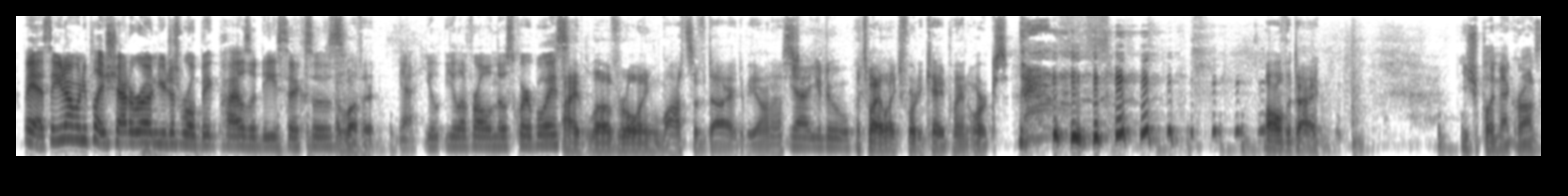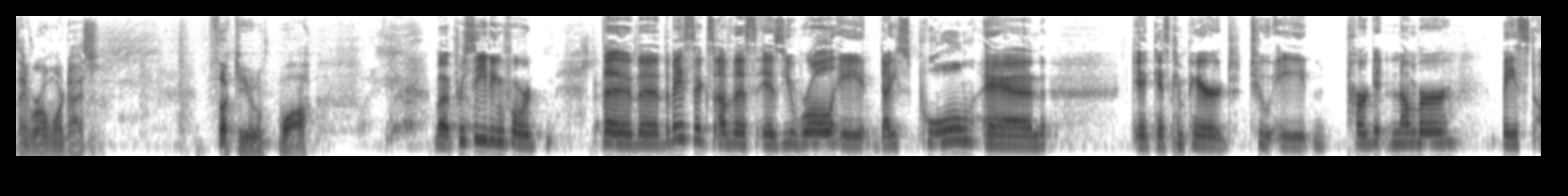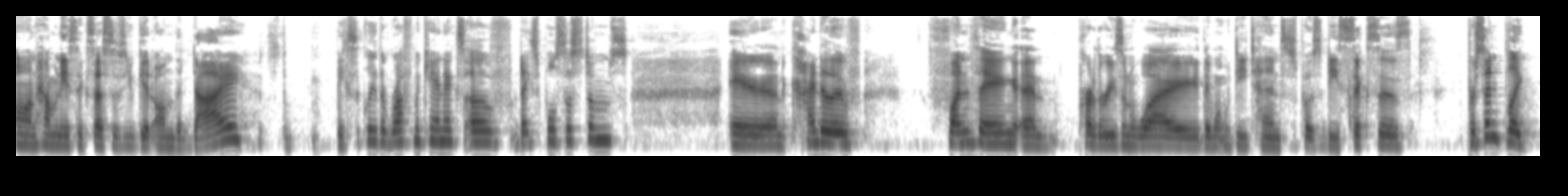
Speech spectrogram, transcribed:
But yeah, so you know when you play Shadowrun, you just roll big piles of d6s. I love it. yeah, you you love rolling those square boys. I love rolling lots of die, to be honest. yeah, you do. That's why I liked 40k playing orcs. All the die. You should play Necrons. They roll more dice. Fuck you, wah. But proceeding forward, the, the the basics of this is you roll a dice pool and it gets compared to a target number based on how many successes you get on the die. It's the, basically the rough mechanics of dice pool systems. And kind of fun thing and part of the reason why they went with D10s as opposed to D6s percent like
